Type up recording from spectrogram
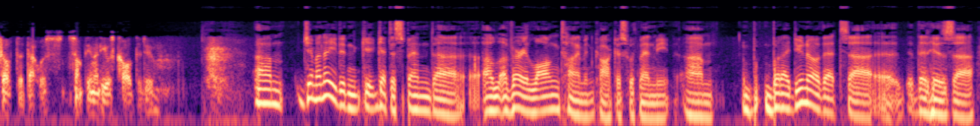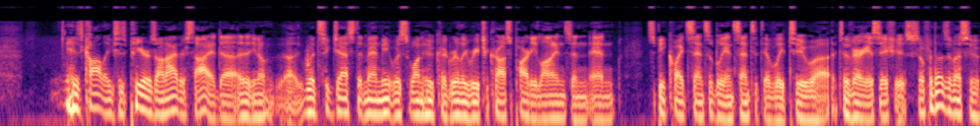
felt that that was something that he was called to do. Um, Jim, I know you didn't get to spend uh, a, a, very long time in caucus with Manmeet, um, but I do know that uh, that his uh, his colleagues, his peers on either side, uh, you know, uh, would suggest that Manmeet was one who could really reach across party lines and and speak quite sensibly and sensitively to uh, to various issues. So for those of us who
